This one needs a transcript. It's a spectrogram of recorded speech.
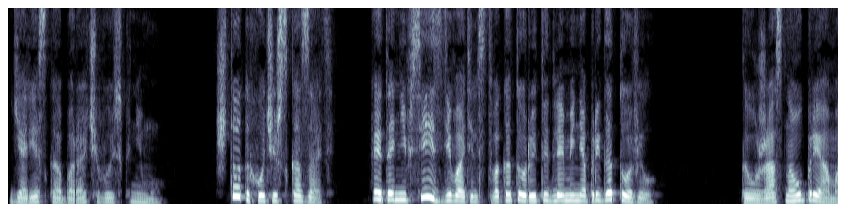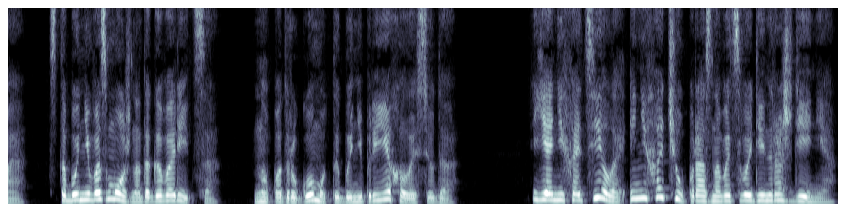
Я резко оборачиваюсь к нему. «Что ты хочешь сказать? Это не все издевательства, которые ты для меня приготовил?» «Ты ужасно упрямая. С тобой невозможно договориться. Но по-другому ты бы не приехала сюда». «Я не хотела и не хочу праздновать свой день рождения.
